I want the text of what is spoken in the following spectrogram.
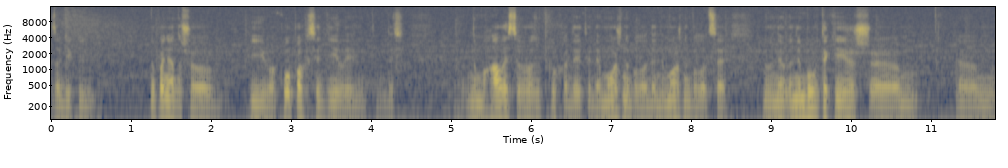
завдяки їм. Ну, понятно, що і в окопах сиділи, і там десь намагалися в розвитку ходити, де можна було, де не можна було. Це ну, не, не був такий ж ем, ем,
